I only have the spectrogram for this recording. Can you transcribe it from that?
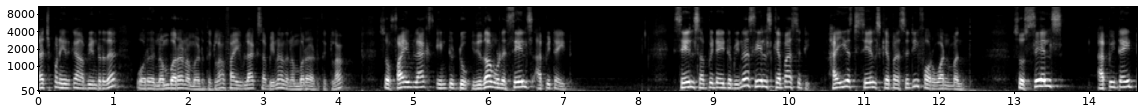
டச் பண்ணியிருக்கேன் அப்படின்றத ஒரு நம்பராக நம்ம எடுத்துக்கலாம். ஃபைவ் லேக்ஸ் அப்படின்னா அந்த நம்பராக எடுத்துக்கலாம். So five lakhs into two இதுதான் உங்களோட சேல்ஸ் அப்பிடைட் சேல்ஸ் அப்பிடைட் அப்படின்னா sales capacity highest sales capacity for one month so sales appetite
